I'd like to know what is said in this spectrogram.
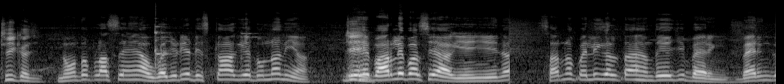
ਠੀਕ ਹੈ ਜੀ। 9 ਤੋਂ ਪਲੱਸ ਐ ਆਊਗਾ ਜਿਹੜੀਆਂ ਡਿਸਕਾਂ ਆ ਗਈਆਂ ਦੋਨਾਂ ਦੀਆਂ ਇਹ ਬਾਹਰਲੇ ਪਾਸੇ ਆ ਗਈਆਂ ਜੀ। ਇਹ ਨਾ ਸਰ ਨਾ ਪਹਿਲੀ ਗੱਲ ਤਾਂ ਹੁੰਦੀ ਹੈ ਜੀ ਬੈਰਿੰਗ ਬੈਰਿੰਗ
